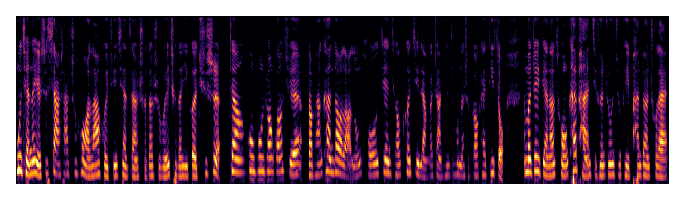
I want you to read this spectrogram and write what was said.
目前呢也是下杀之后啊拉回均线，暂时的是维持的一个趋势。像供封装光学早盘看到了龙头剑桥科技两个涨停之后呢是高开低走，那么这一点呢从开盘几分钟就可以判断出来，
